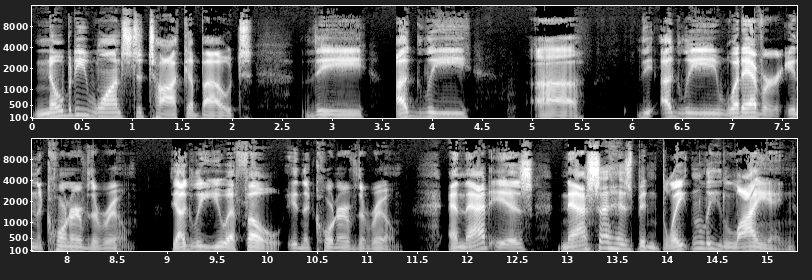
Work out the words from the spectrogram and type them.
nobody wants to talk about the ugly uh, the ugly whatever in the corner of the room, the ugly UFO in the corner of the room. And that is NASA has been blatantly lying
